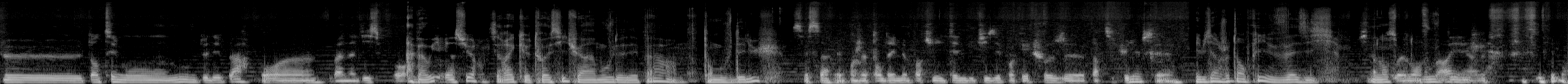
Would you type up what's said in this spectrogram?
peux tenter mon move de départ pour euh, bah, un indice pour. Ah bah oui, bien sûr. C'est vrai que toi aussi tu as un move de départ, ton move d'élu. C'est ça. Mais bon, j'attendais une opportunité de l'utiliser pour quelque chose de particulier. Parce que Eh bien, je t'en prie, vas-y. Lance Ouais, bon, ton c'est move pareil, hein, mais- bon.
